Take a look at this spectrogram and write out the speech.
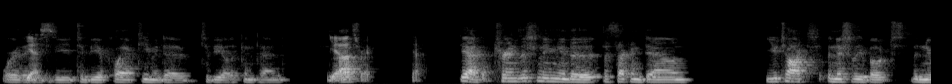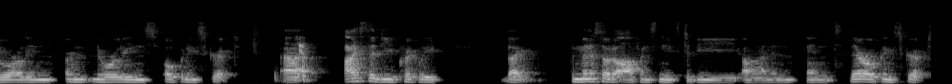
where they Yes. need to be to be a playoff team and to to be able to contend. Yeah, that's right. Yeah, yeah, transitioning into the second down, you talked initially about the New Orleans or New Orleans opening script. Uh, Yeah. I said to you quickly, like the Minnesota offense needs to be on, and and their opening script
